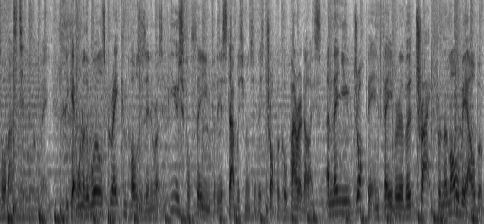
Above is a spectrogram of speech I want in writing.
Thought that's typical me. You get one of the world's great composers in who writes a beautiful theme for the establishment of this tropical paradise, and then you drop it in favour of a track from the Moby album.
